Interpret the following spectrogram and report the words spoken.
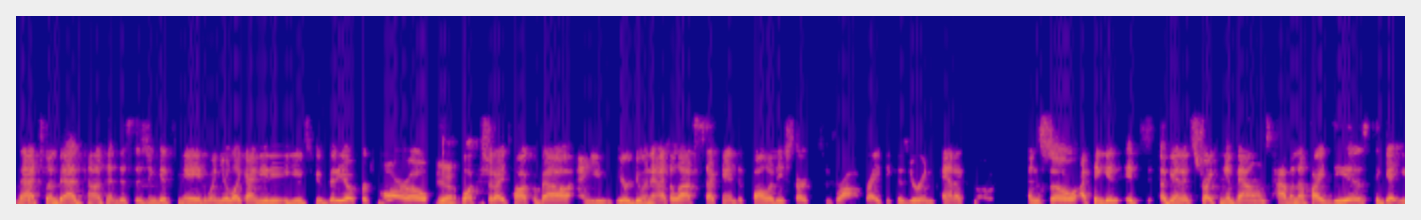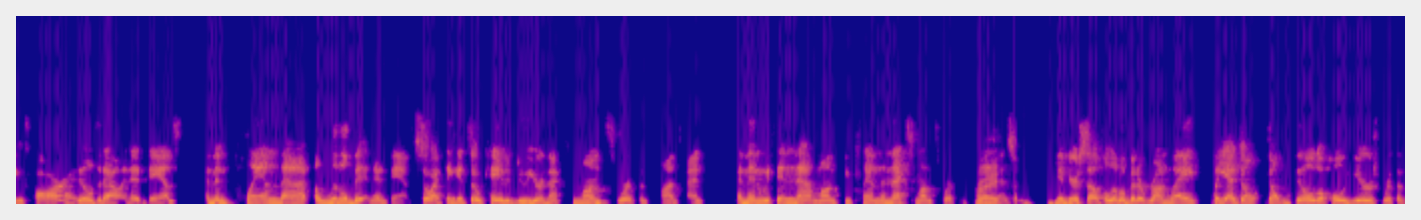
that's when bad content decision gets made. When you're like, I need a YouTube video for tomorrow. Yeah. What should I talk about? And you you're doing it at the last second. The quality starts to drop, right? Because you're in panic mode. And so I think it, it's again, it's striking a balance. Have enough ideas to get you far. Build it out in advance, and then plan that a little bit in advance. So I think it's okay to do your next month's worth of content. And then within that month, you plan the next month's worth of content. Right. So give yourself a little bit of runway. But yeah, don't don't build a whole year's worth of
